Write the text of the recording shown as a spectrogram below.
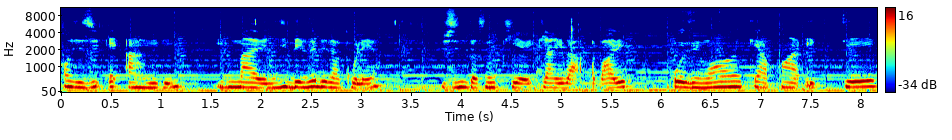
quand Jésus est arrivé, il m'a libéré de la colère. Je suis une personne qui, qui arrive à, parler posément, qui apprend à écouter,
